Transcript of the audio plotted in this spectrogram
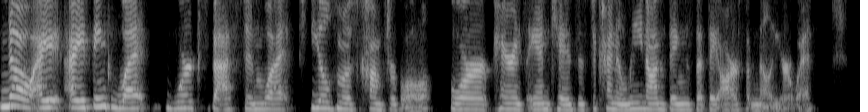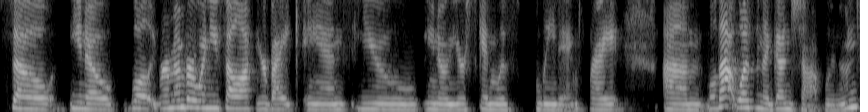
No, I I think what works best and what feels most comfortable for parents and kids is to kind of lean on things that they are familiar with. So, you know, well, remember when you fell off your bike and you, you know, your skin was bleeding, right? Um, well, that wasn't a gunshot wound,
